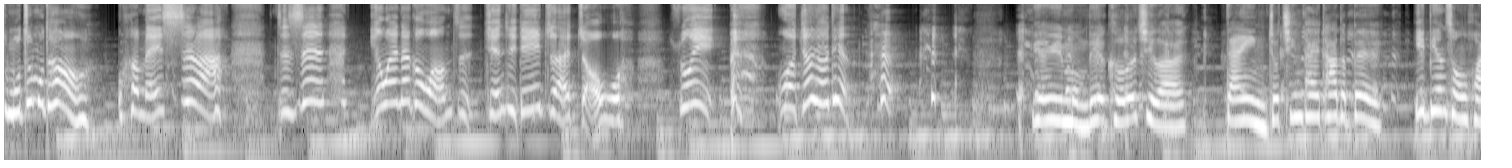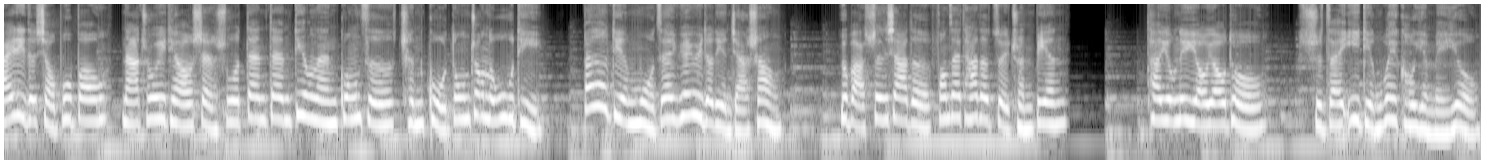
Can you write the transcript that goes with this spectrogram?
怎么这么烫？我没事啦，只是因为那个王子前几天一直来找我，所以 我就有点。渊羽猛烈咳了起来，丹影就轻拍他的背，一边从怀里的小布包拿出一条闪烁淡淡靛蓝光泽、呈果冻状的物体，掰了点抹在渊羽的脸颊上，又把剩下的放在他的嘴唇边。他用力摇摇头，实在一点胃口也没有。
